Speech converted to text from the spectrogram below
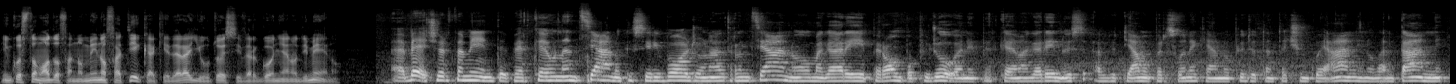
in questo modo fanno meno fatica a chiedere aiuto e si vergognano di meno? Eh beh, certamente, perché un anziano che si rivolge a un altro anziano, magari però un po' più giovane, perché magari noi aiutiamo persone che hanno più di 85 anni, 90 anni,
